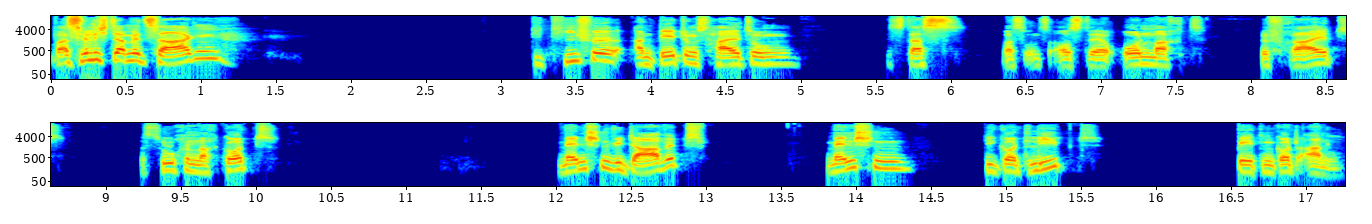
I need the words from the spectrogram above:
Was will ich damit sagen? Die tiefe Anbetungshaltung ist das, was uns aus der Ohnmacht befreit, das Suchen nach Gott. Menschen wie David, Menschen, die Gott liebt, beten Gott an.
